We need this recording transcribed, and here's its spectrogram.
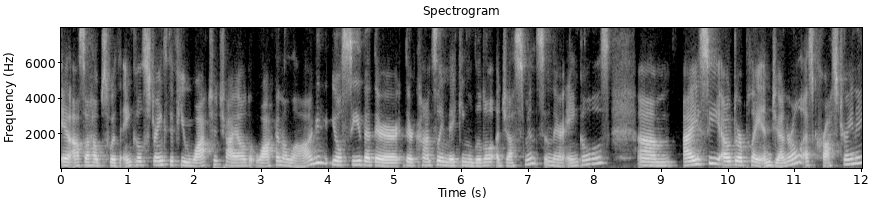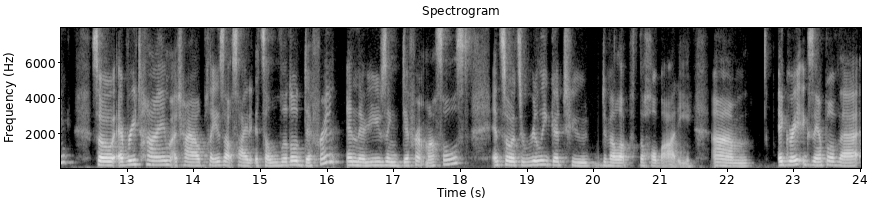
it also helps with ankle strength. If you watch a child walk on a log, you'll see that they're they're constantly making little adjustments in their ankles. Um, I see outdoor play in general as cross training. So every time a child plays outside, it's a little different, and they're using different muscles, and so it's really good to develop the whole body. Um, a great example of that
